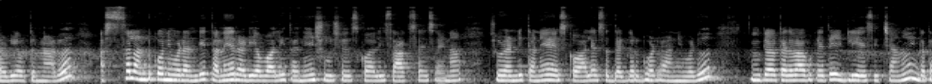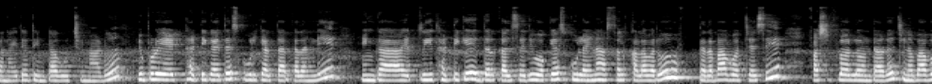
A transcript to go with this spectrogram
రెడీ అవుతున్నాడు. అస్సలు అంటుకొనివ్వడండి తనే రెడీ అవ్వాలి తనే షూస్ వేసుకోవాలి సాక్స్ వేసైనా అయినా. చూడండి తనే వేసుకోవాలి అసలు దగ్గరకు కూడా రానివ్వడు. ఇంకా పెదబాబుకి అయితే ఇడ్లీ వేసి ఇచ్చాను ఇంకా తనైతే తింటా కూర్చున్నాడు. ఇప్పుడు ఎయిట్ థర్టీకి అయితే స్కూల్కి వెళ్తారు కదండి. ఇంకా త్రీ థర్టీకే ఇద్దరు కలిసేది. ఒకే స్కూల్ అయినా అస్సలు కలవరు. పెదబాబు వచ్చేసి ఫస్ట్ ఫ్లోర్లో ఉంటాడు. చిన్నబాబు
